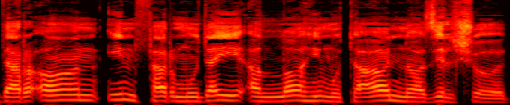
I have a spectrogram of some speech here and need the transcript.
در آن این فرموده الله متعال نازل شد.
